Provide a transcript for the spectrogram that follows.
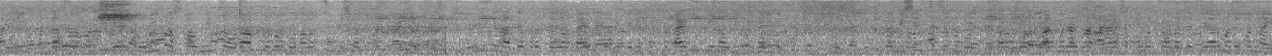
आणि फंडाचं पण हे दोन्ही प्रस्ताव मी चौदा ऑक्टोबर दोन हजार चोवीसला तरी अद्यापर्यंत त्याच्यावर काय नाही आणि त्यांनी फक्त काय चुकी लावली ती झाली तिचा विशेष त्याच्यामध्ये येत नाही कारण बिहारमध्ये आरमध्ये अकरा सप्टेंबर चौदा ते बिहारमध्ये पण नाही.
